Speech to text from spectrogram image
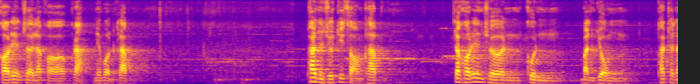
ขอเรียนเชิญและขอกราบนิมนต์ครับผ้าในชุดที่สองครับจะขอเรียนเชิญคุณบรรยง พัฒน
